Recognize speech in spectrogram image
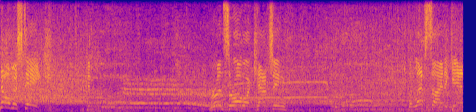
no mistake. Murun Sarawa catching the left side again.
